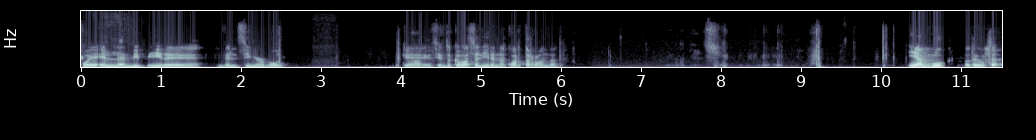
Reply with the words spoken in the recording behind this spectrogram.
fue el MVP de, del Senior Bowl, que siento que va a salir en la cuarta ronda. Ian Book, ¿no te gusta?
